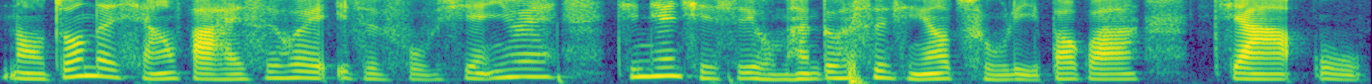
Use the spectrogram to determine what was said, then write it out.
脑中的想法还是会一直浮现，因为今天其实有蛮多事情要处理，包括家务，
